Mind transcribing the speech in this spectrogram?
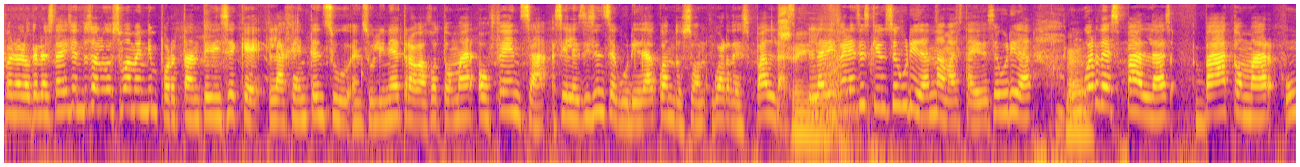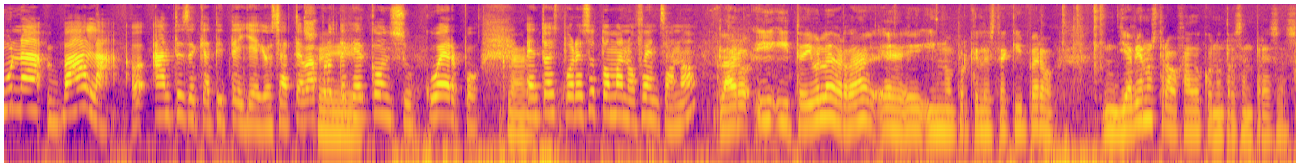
Bueno, lo que nos está diciendo es algo sumamente importante. Dice que la gente en su, en su línea de trabajo toma ofensa si les dicen seguridad cuando son guardaespaldas. Sí. La diferencia es que un seguridad nada más está ahí de seguridad. Claro. Un guardaespaldas va a tomar una bala antes de que a ti te llegue. O sea, te va Sí. a proteger con su cuerpo. Claro. Entonces, por eso toman ofensa, ¿no? Claro, y, y te digo la verdad, eh, y no porque él esté aquí, pero ya habíamos trabajado con otras empresas,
